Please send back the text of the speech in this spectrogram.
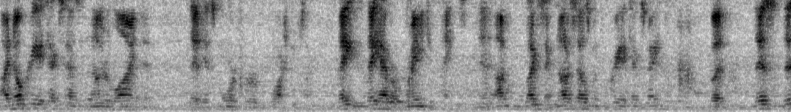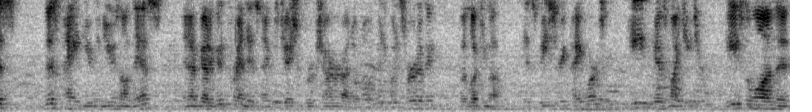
I know Createx has another line that, that is more for washable stuff. They, they have a range of paints. And I'm, like I say, I'm not a salesman for Createx paint, uh-huh. but this, this, this paint you can use on this. And I've got a good friend, his name is Jason Brookshire. I don't know if anybody's heard of him, but look him up. It's B Street Paintworks. He is my teacher. He's the one that,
